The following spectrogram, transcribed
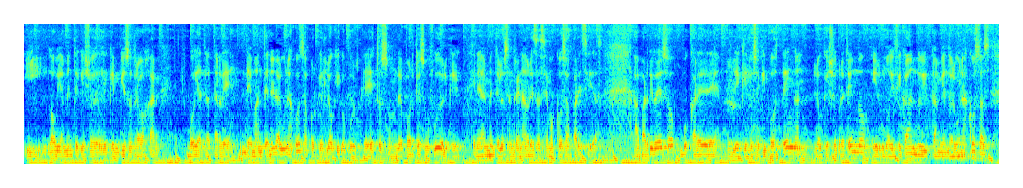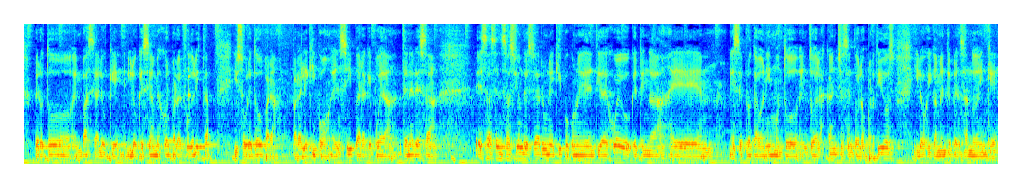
Y obviamente que yo desde que empiezo a trabajar voy a tratar de, de mantener algunas cosas porque es lógico, porque esto es un deporte, es un fútbol que generalmente los entrenadores hacemos cosas parecidas. A partir de eso, buscaré de, que los equipos tengan lo que yo pretendo, ir modificando, ir cambiando algunas cosas, pero todo en base a lo que, lo que sea mejor para el futbolista y sobre todo para, para el equipo en sí, para que pueda tener esa, esa sensación de ser un equipo con una identidad de juego, que tenga eh, ese protagonismo en, todo, en todas las canchas, en todos los partidos y lógicamente pensando en que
